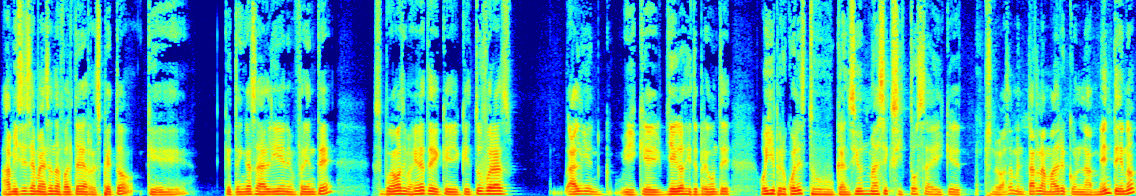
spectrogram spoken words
a mí sí se me hace una falta de respeto que, que tengas a alguien enfrente. Supongamos, imagínate que, que tú fueras alguien y que llegas y te pregunte, oye, pero ¿cuál es tu canción más exitosa? Y que pues, me vas a mentar la madre con la mente, ¿no?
